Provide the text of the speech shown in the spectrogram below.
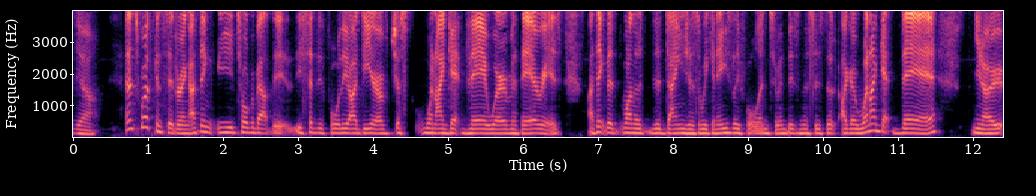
Yeah. And it's worth considering. I think you talk about the, you said before, the idea of just when I get there, wherever there is. I think that one of the, the dangers we can easily fall into in business is that I go, when I get there, you know,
